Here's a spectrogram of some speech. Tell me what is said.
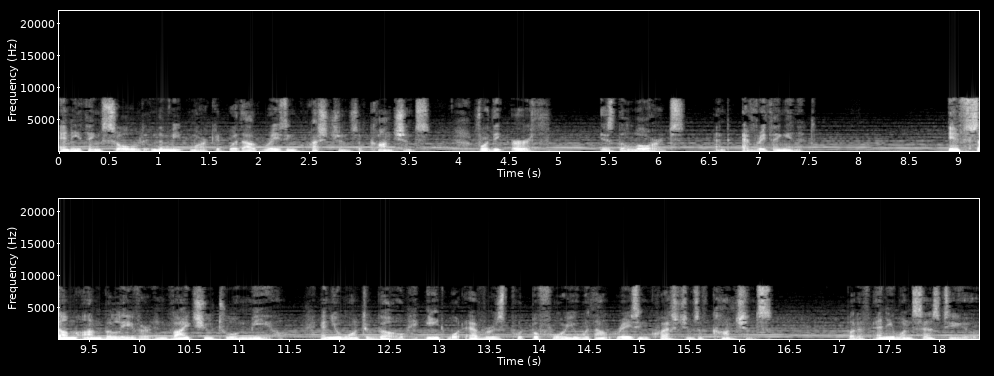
anything sold in the meat market without raising questions of conscience, for the earth is the Lord's and everything in it. If some unbeliever invites you to a meal and you want to go, eat whatever is put before you without raising questions of conscience. But if anyone says to you,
